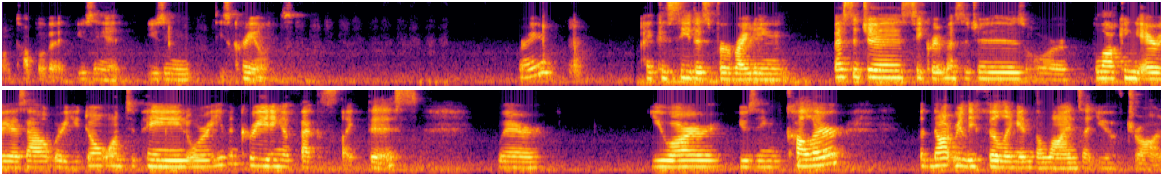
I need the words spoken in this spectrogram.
on top of it using it using these crayons right I could see this for writing messages secret messages or blocking areas out where you don't want to paint or even creating effects like this where you are using color but not really filling in the lines that you have drawn.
